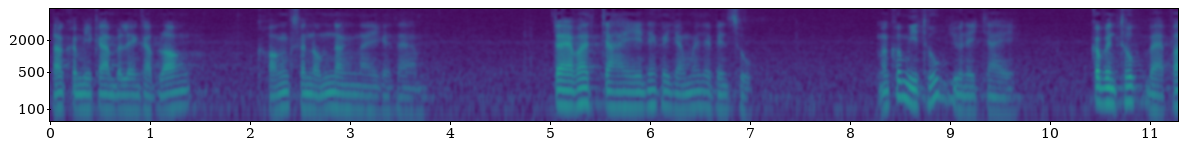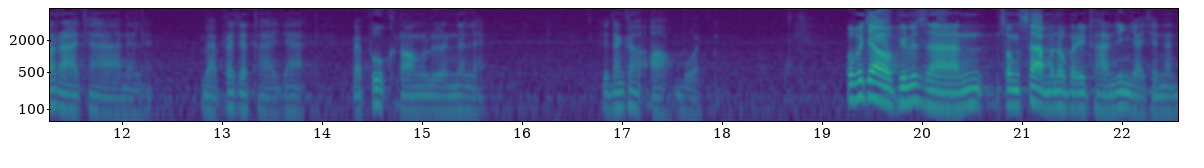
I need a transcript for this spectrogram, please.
แล้วก็มีการบรรเลงขับร้องของสนมดังในก็ตาม แต่ว่าใจเนี่ยก็ยังไม่ได้เป็นสุข มันก็มีทุกข์อยู่ในใจ ก็เป็นทุกข์แบบพระราชานั่นแหละ แบบพระเจ้าทายาทแบบผู้ครองเรือนนั่นแหละดังนั้นก็ออกบวช ระพุทธเจ้าพิมพิสารทรงทราบมโนปริธานยิ่งใหญ่เช่นนั้น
